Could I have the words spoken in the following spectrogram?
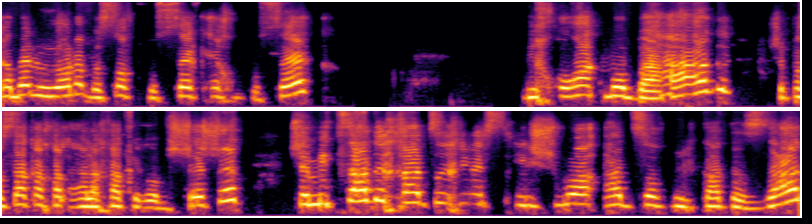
רבנו יונה בסוף פוסק, איך הוא פוסק? לכאורה כמו בהאג, שפסק הלכה כרב ששת, שמצד אחד צריך לשמוע עד סוף ברכת הזן,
